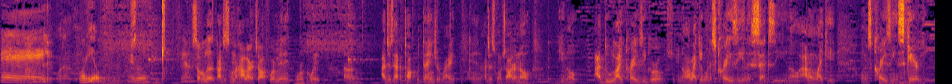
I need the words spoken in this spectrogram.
Hey. What up? What are you? Hey, Will. Yeah. So look, I just want to holler at y'all for a minute, real quick. Um, I just had a talk with Danger, right? And I just want y'all to know, you know, I do like crazy girls. You know, I like it when it's crazy and it's sexy. You know, I don't like it when it's crazy and scary.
